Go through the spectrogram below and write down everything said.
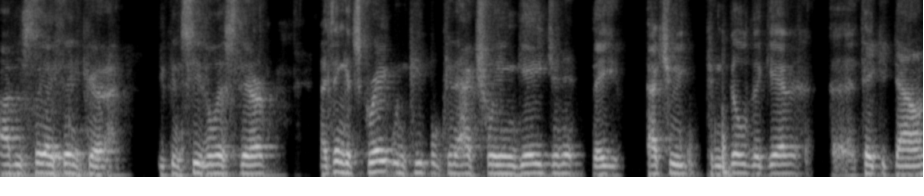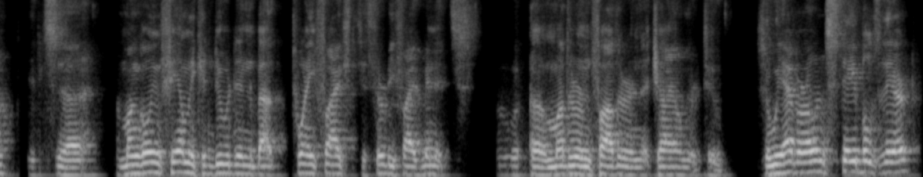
Obviously, I think uh, you can see the list there. I think it's great when people can actually engage in it. They actually can build again and take it down. It's uh, a Mongolian family can do it in about 25 to 35 minutes, a mother and father and a child or two. So we have our own stables there.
